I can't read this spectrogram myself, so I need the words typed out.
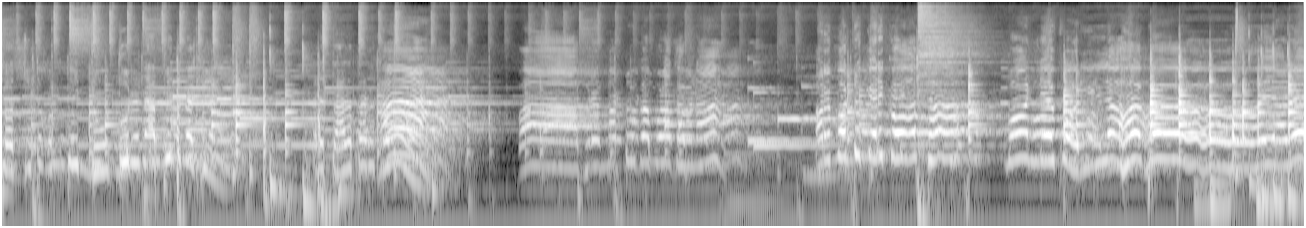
সজ্জিত কর তুই নতুন না পিট নাকি? আরে তাড়াতাড়ি কর। হ্যাঁ। বাপরে মটুকে পড়াতে হবে না। আরে মটুকের কথা মনে পড়িল গো আরে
